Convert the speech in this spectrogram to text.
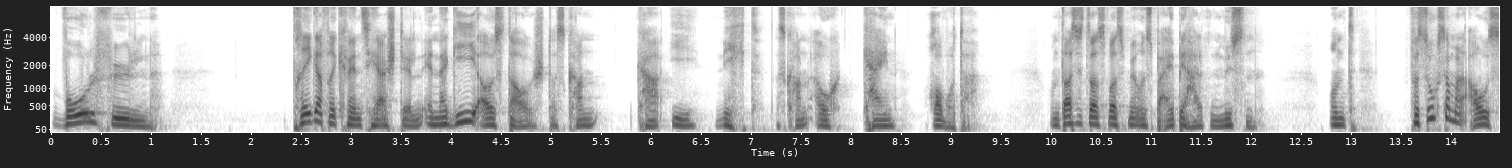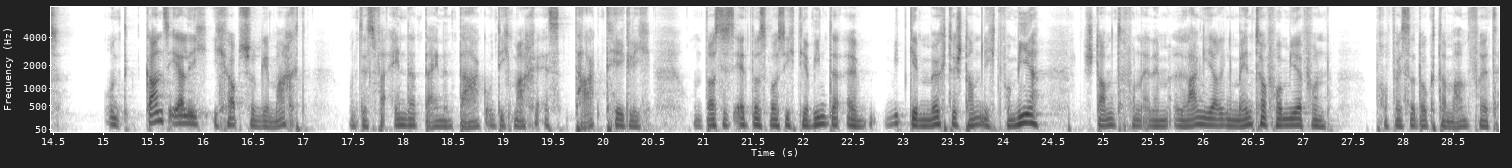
Wohlfühlen, Trägerfrequenz herstellen, Energieaustausch, das kann KI nicht. Das kann auch kein Roboter. Und das ist das, was wir uns beibehalten müssen. Und versuch's einmal aus. Und ganz ehrlich, ich habe es schon gemacht und es verändert deinen Tag und ich mache es tagtäglich. Und das ist etwas, was ich dir winter, äh, mitgeben möchte, stammt nicht von mir, stammt von einem langjährigen Mentor von mir, von Professor Dr. Manfred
